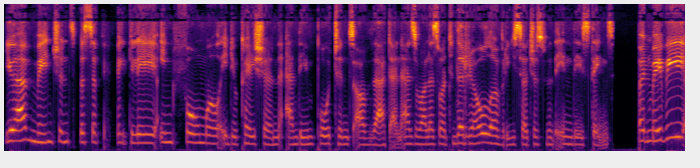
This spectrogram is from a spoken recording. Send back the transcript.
You have mentioned specifically informal education and the importance of that, and as well as what the role of researchers within these things. But maybe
